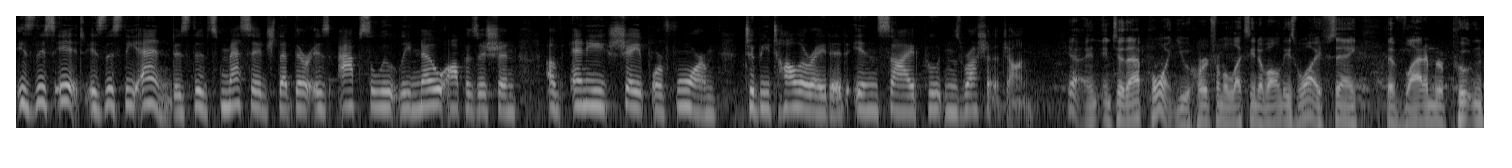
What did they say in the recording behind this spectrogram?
is this it? Is this the end? Is this message that there is absolutely no opposition of any shape or form to be tolerated inside Putin's Russia, John? Yeah, and, and, to that point, you heard from Alexei Navalny's wife saying that Vladimir Putin,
